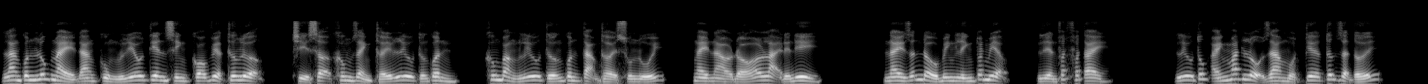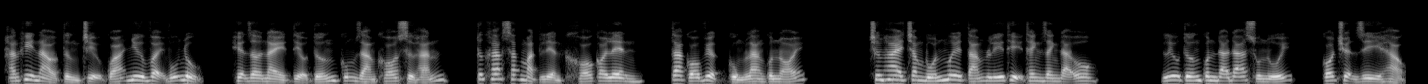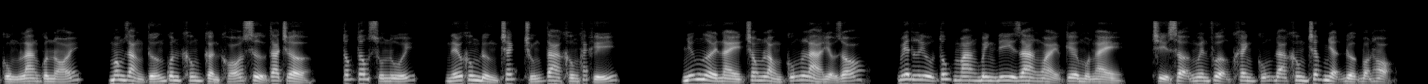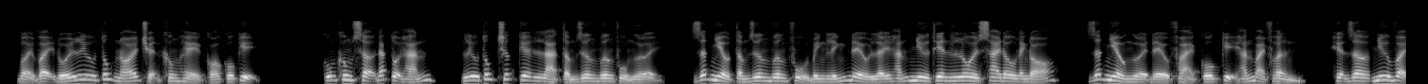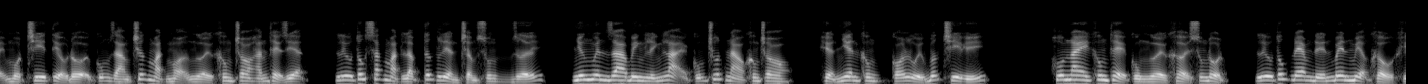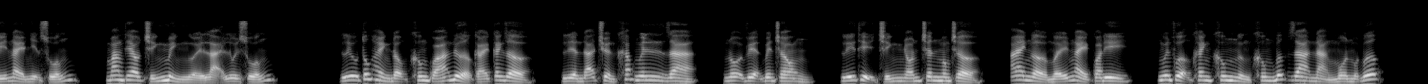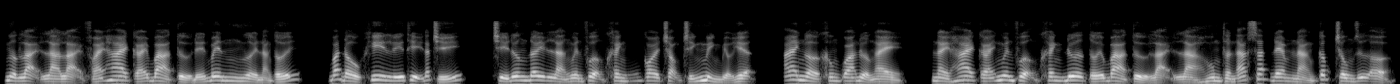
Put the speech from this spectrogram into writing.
Lang quân lúc này đang cùng lưu tiên sinh có việc thương lượng, chỉ sợ không rảnh thấy lưu tướng quân, không bằng lưu tướng quân tạm thời xuống núi, ngày nào đó lại đến đi. Nay dẫn đầu binh lính toát miệng, liền phất phất tay. Lưu Túc ánh mắt lộ ra một tia tức giận tới, hắn khi nào từng chịu quá như vậy vũ nhục, hiện giờ này tiểu tướng cũng dám khó xử hắn, tức khắc sắc mặt liền khó coi lên, ta có việc cùng lang quân nói chương 248 Lý Thị Thanh danh đại ô. Lưu tướng quân đã đã xuống núi, có chuyện gì hảo cùng lang quân nói, mong rằng tướng quân không cần khó xử ta chờ, tốc tốc xuống núi, nếu không đừng trách chúng ta không khách khí. Những người này trong lòng cũng là hiểu rõ, biết Lưu Túc mang binh đi ra ngoài kia một ngày, chỉ sợ Nguyên Phượng Khanh cũng đã không chấp nhận được bọn họ, bởi vậy đối Lưu Túc nói chuyện không hề có cố kỵ. Cũng không sợ đắc tội hắn, Lưu Túc trước kia là tầm dương vương phủ người, rất nhiều tầm dương vương phủ binh lính đều lấy hắn như thiên lôi sai đâu đánh đó, rất nhiều người đều phải cố kỵ hắn vài phần. Hiện giờ như vậy một chi tiểu đội cũng dám trước mặt mọi người không cho hắn thể diện, Lưu Túc sắc mặt lập tức liền trầm xuống dưới, nhưng nguyên gia binh lính lại cũng chút nào không cho, hiển nhiên không có lùi bước chi ý. Hôm nay không thể cùng người khởi xung đột, Lưu Túc đem đến bên miệng khẩu khí này nhịn xuống, mang theo chính mình người lại lui xuống. Lưu Túc hành động không quá nửa cái canh giờ, liền đã truyền khắp nguyên gia nội viện bên trong, Lý Thị chính nhón chân mong chờ, ai ngờ mấy ngày qua đi, Nguyên Phượng Khanh không ngừng không bước ra nàng môn một bước, ngược lại là lại phái hai cái bà tử đến bên người nàng tới, bắt đầu khi Lý Thị đắc chí, chỉ đương đây là Nguyên Phượng Khanh coi trọng chính mình biểu hiện, ai ngờ không qua nửa ngày, này hai cái Nguyên Phượng Khanh đưa tới bà tử lại là hung thần ác sát đem nàng cấp trông giữ ở.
